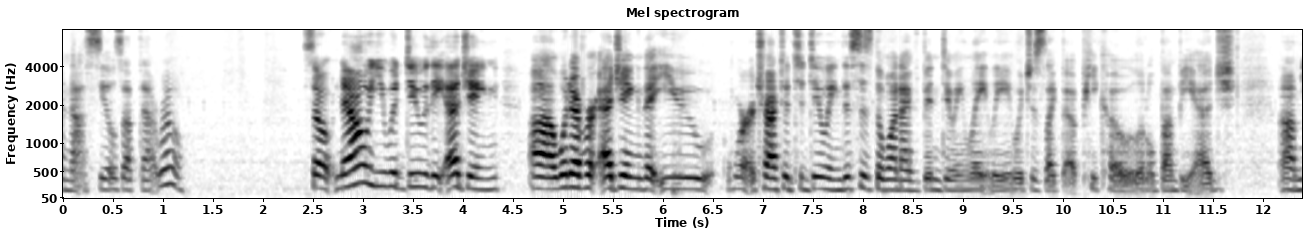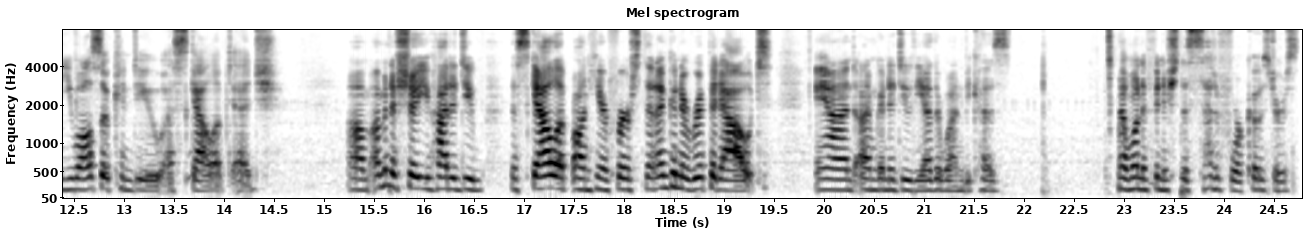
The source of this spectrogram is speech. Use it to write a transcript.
and that seals up that row so now you would do the edging, uh, whatever edging that you were attracted to doing. This is the one I've been doing lately, which is like the picot little bumpy edge. Um, you also can do a scalloped edge. Um, I'm going to show you how to do the scallop on here first, then I'm going to rip it out and I'm going to do the other one because I want to finish this set of four coasters.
